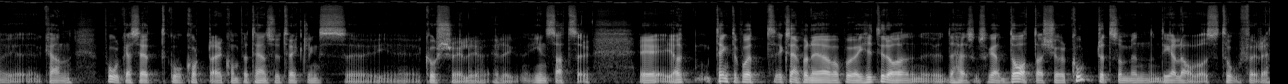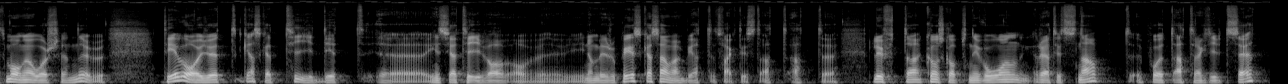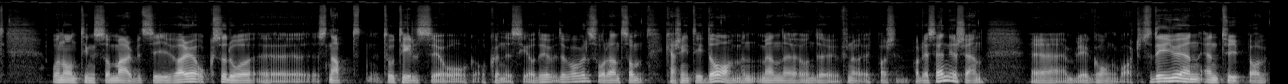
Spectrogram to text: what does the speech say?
kan på olika sätt gå kortare kompetensutvecklingskurser eller, eller insatser. Eh, jag tänkte på ett exempel när jag var på väg hit idag, det här så kallade datakörkortet som en del av oss tog för rätt många år sedan nu. Det var ju ett ganska tidigt eh, initiativ av, av, eh, inom det europeiska samarbetet faktiskt. Att, att eh, lyfta kunskapsnivån relativt snabbt eh, på ett attraktivt sätt. och någonting som arbetsgivare också då eh, snabbt tog till sig och, och kunde se. Och det, det, var väl sådant som, kanske inte idag, men, men eh, under för ett par, par decennier sedan eh, blev gångbart. Så det är ju en, en typ av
